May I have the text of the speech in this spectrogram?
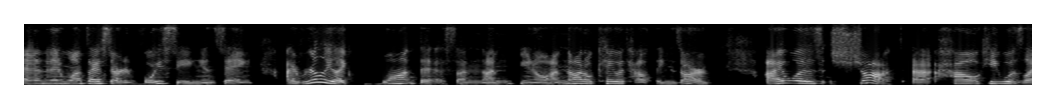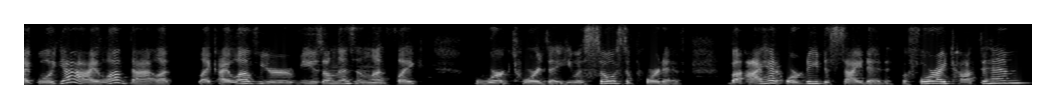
And then once I started voicing and saying, I really like want this, and I'm, you know, I'm not okay with how things are I was shocked at how he was like, well, yeah, I love that. Let's like, I love your views on this and let's like work towards it. He was so supportive. But I had already decided before I talked to him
